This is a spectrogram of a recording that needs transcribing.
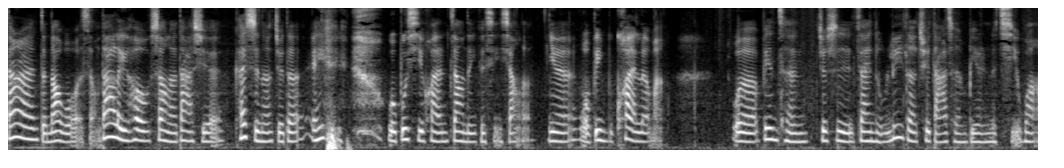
当然，等到我长大了以后，上了大学，开始呢，觉得哎，我不喜欢这样的一个形象了，因为我并不快乐嘛。我变成就是在努力的去达成别人的期望，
